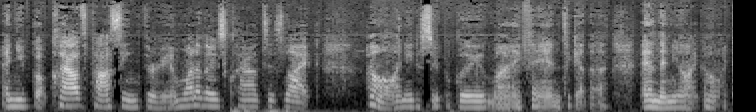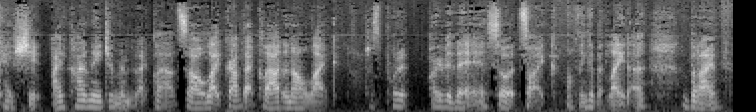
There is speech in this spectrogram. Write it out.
And you've got clouds passing through, and one of those clouds is like, oh, I need to super glue my fan together. And then you're like, oh, okay, shit, I kind of need to remember that cloud. So I'll like grab that cloud and I'll like just put it over there. So it's like, I'll think of it later, but I've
